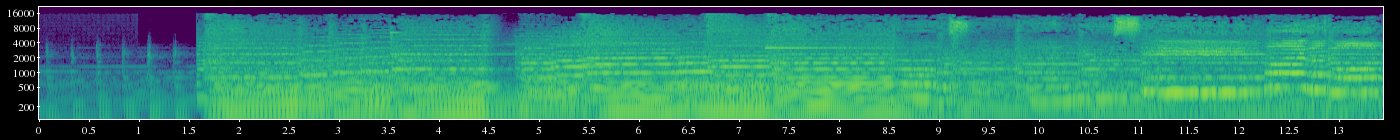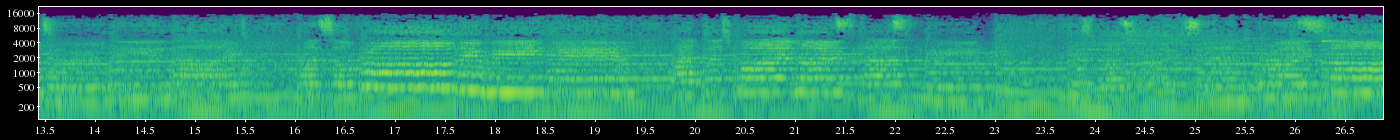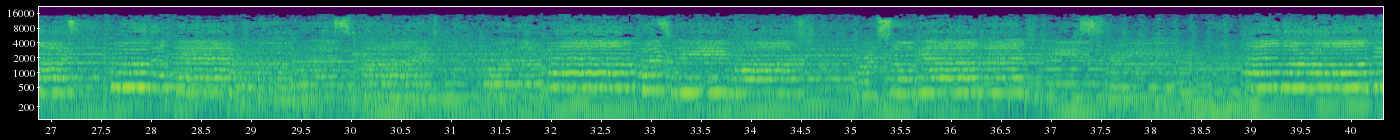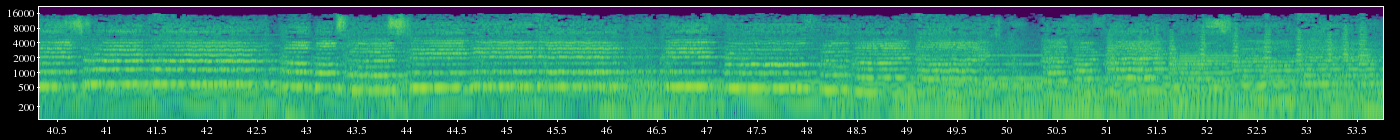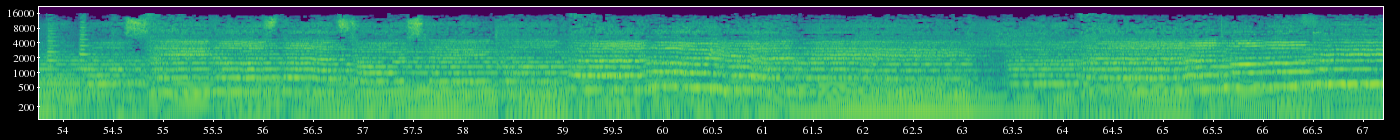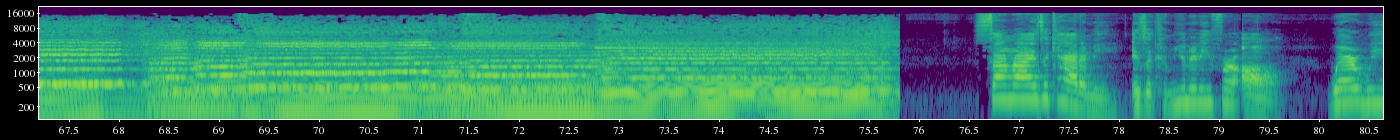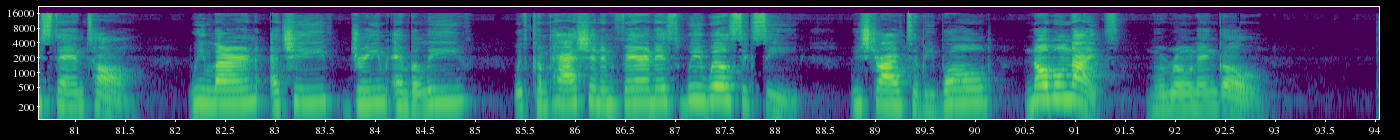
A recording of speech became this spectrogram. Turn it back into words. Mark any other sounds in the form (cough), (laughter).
Sunrise Academy is a community for all, where we stand tall. We learn, achieve, dream, and believe. With compassion and fairness, we will succeed. We strive to be bold, noble knights, maroon and gold.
